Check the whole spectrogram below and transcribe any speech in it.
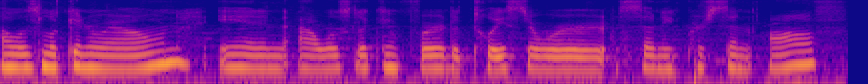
I was looking around and I was looking for the toys that were 70% off.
